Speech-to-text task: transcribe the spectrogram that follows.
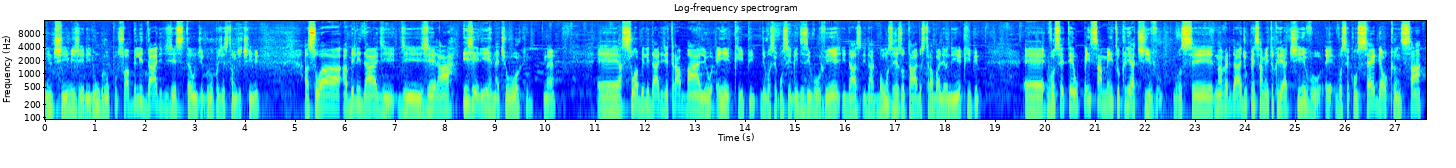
um time, gerir um grupo, sua habilidade de gestão de grupo, gestão de time, a sua habilidade de gerar e gerir networking, né? É, a sua habilidade de trabalho em equipe, de você conseguir desenvolver e dar, e dar bons resultados trabalhando em equipe. É, você ter o pensamento criativo. Você, na verdade, o pensamento criativo é, você consegue alcançar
